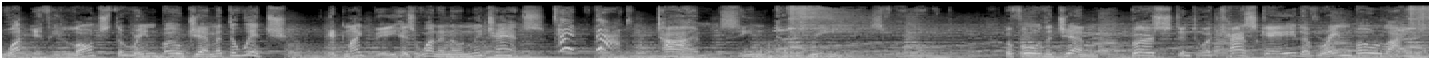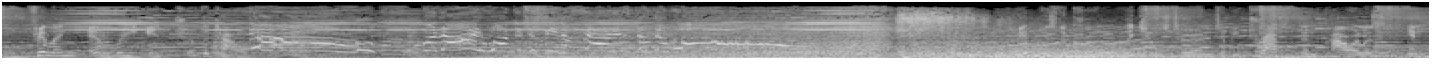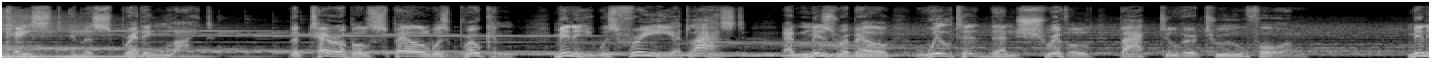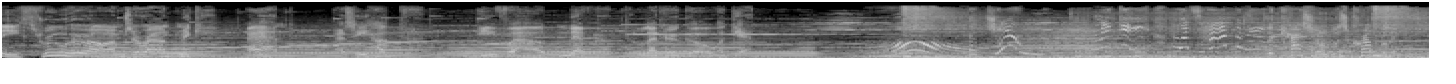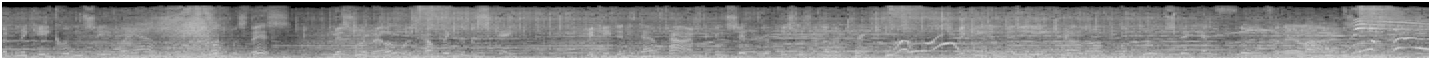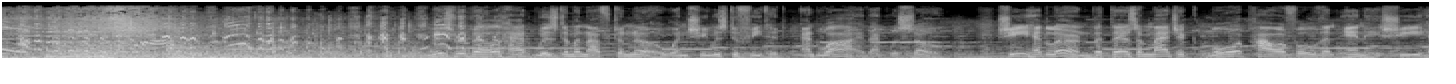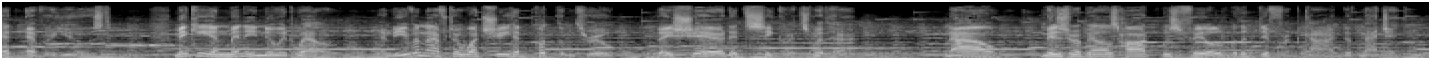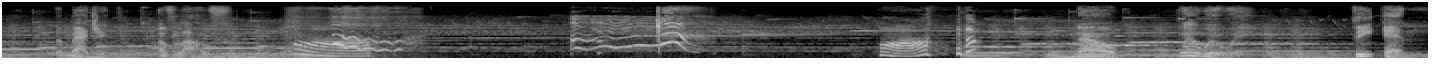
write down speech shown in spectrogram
What if he launched the rainbow gem at the witch? It might be his one and only chance. Take that! Time seemed to freeze for a moment before the gem burst into a cascade of rainbow light, filling every inch of the tower. No! But I wanted to be the fairest trapped and powerless, encased in the spreading light. The terrible spell was broken. Minnie was free at last, and Mizrabel wilted and shriveled back to her true form. Minnie threw her arms around Mickey, and as he hugged her, he vowed never to let her go again. Oh! The gem! Castle was crumbling, but Mickey couldn't see a way out. What was this? Mizrabel was helping them escape? Mickey didn't have time to consider if this was another trick. Mickey and Minnie each held onto a broomstick and flew for their lives. Mizrabel had wisdom enough to know when she was defeated and why that was so. She had learned that there's a magic more powerful than any she had ever used. Mickey and Minnie knew it well, and even after what she had put them through, they shared its secrets with her. Now, Mizrabel's heart was filled with a different kind of magic. The magic of love. Aw. Aw. Now, where were we? The end.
